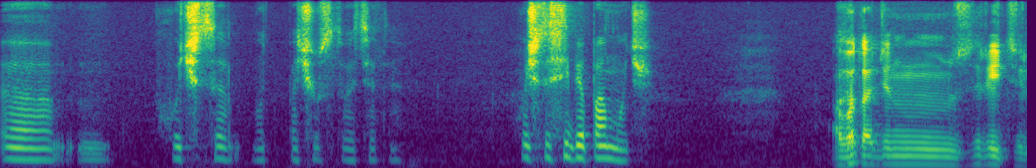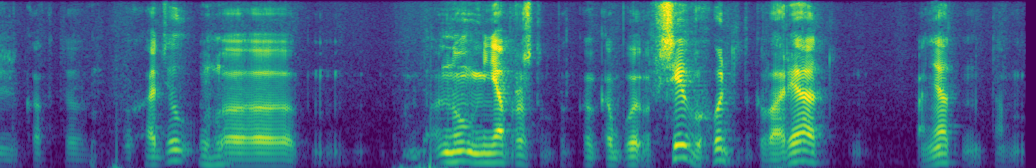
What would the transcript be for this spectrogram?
э, хочется вот, почувствовать это. Хочется себе помочь. А вот один зритель как-то выходил, угу. э, ну, меня просто как бы все выходят, говорят, понятно, там,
